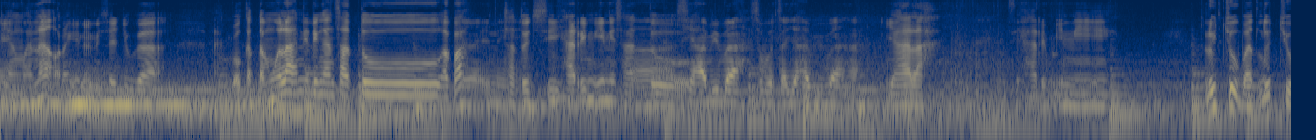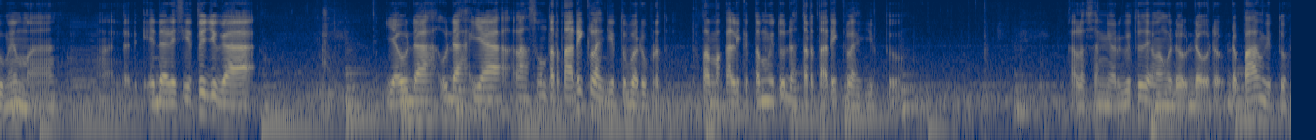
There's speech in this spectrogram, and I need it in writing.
yang mana orang Indonesia juga. Gua ketemulah nih dengan satu apa? Ya, ini. Satu si Harim ini Ah, satu. si Habibah sebut saja Habibah Yalah si Harim ini lucu banget lucu memang. Hmm. Nah, dari ya dari situ juga ya udah udah ya langsung tertarik lah gitu baru pert- pertama kali ketemu itu udah tertarik lah gitu. Kalau senior gue tuh emang udah udah udah, udah paham gitu.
